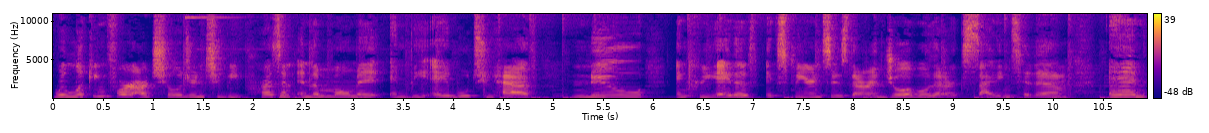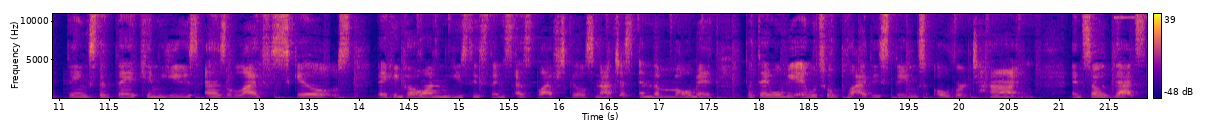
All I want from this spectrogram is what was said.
We're looking for our children to be present in the moment and be able to have new and creative experiences that are enjoyable, that are exciting to them, and things that they can use as life skills. They can go on and use these things as life skills, not just in the moment, but they will be able to apply these things over time. And so that's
